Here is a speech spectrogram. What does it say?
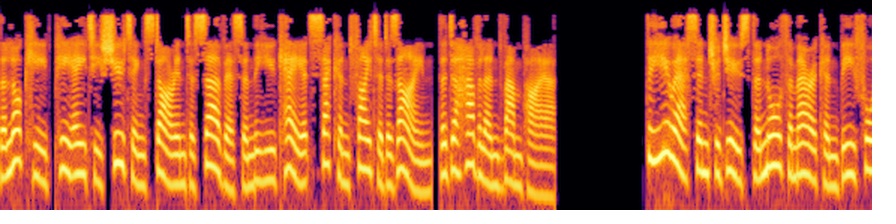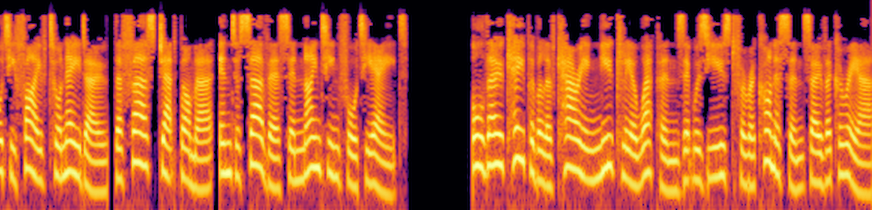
the Lockheed P-80 Shooting Star into service and the UK its second fighter design, the de Havilland Vampire. The U.S. introduced the North American B-45 Tornado, their first jet bomber, into service in 1948. Although capable of carrying nuclear weapons it was used for reconnaissance over Korea.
